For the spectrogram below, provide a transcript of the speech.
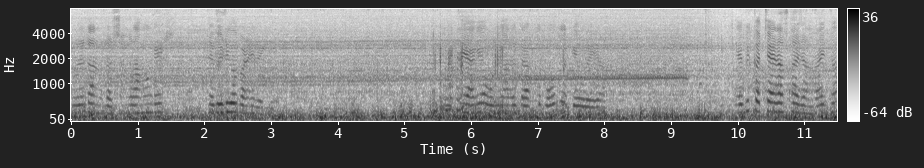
ਪੂਰੇ ਤੁਹਾਨੂੰ ਦਰਸ਼ਨ ਕਰਾਵਾਂਗੇ ਤੇ ਵੀਡੀਓ ਬਣੀ ਰਹੀ ਇੱਥੇ ਆ ਗਏ ਔਲੀਆਂ ਦੇ ਦਰਖਤ ਬਹੁਤ ਲੱਗੇ ਹੋਏ ਆ। ਇਹ ਵੀ ਕੱਚਾ ਰਸਤਾ ਜਾਂਦਾ ਇੱਦਾਂ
